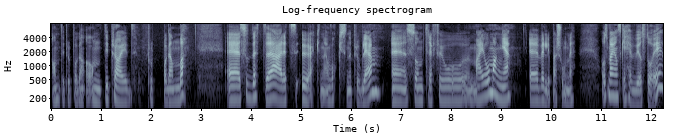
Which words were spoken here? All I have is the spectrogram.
anti-pride-propaganda. Eh, så dette er et økende og voksende problem eh, som treffer jo meg og mange eh, veldig personlig. Og som er ganske heavy å stå i,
